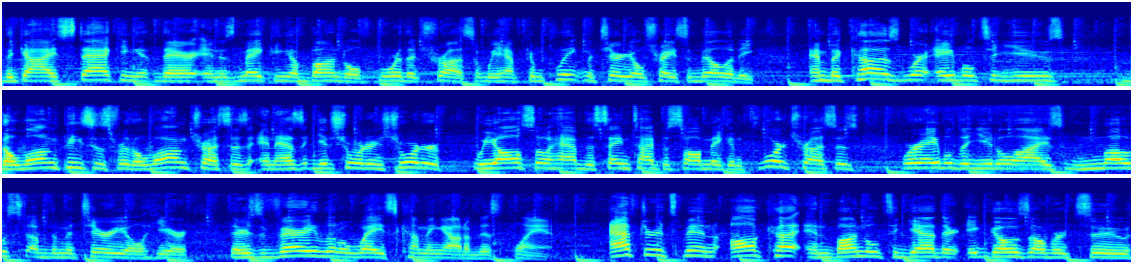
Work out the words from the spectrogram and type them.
the guy stacking it there and is making a bundle for the truss. So we have complete material traceability. And because we're able to use the long pieces for the long trusses, and as it gets shorter and shorter, we also have the same type of saw making floor trusses. We're able to utilize most of the material here. There's very little waste coming out of this plant. After it's been all cut and bundled together, it goes over to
